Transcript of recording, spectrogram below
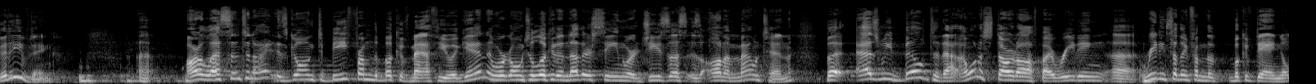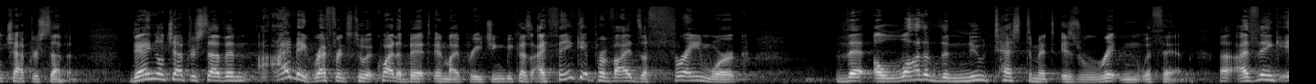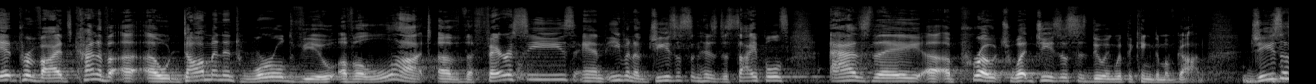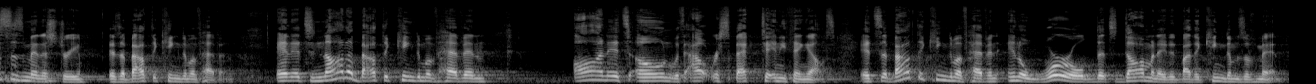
Good evening. Uh, our lesson tonight is going to be from the book of Matthew again, and we're going to look at another scene where Jesus is on a mountain. But as we build to that, I want to start off by reading, uh, reading something from the book of Daniel, chapter 7. Daniel chapter 7, I make reference to it quite a bit in my preaching because I think it provides a framework that a lot of the New Testament is written within. Uh, I think it provides kind of a, a, dominant worldview of a lot of the Pharisees and even of Jesus and his disciples as they uh, approach what Jesus is doing with the kingdom of God. Jesus' ministry is about the kingdom of heaven. And it's not about the kingdom of heaven on its own without respect to anything else. It's about the kingdom of heaven in a world that's dominated by the kingdoms of men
